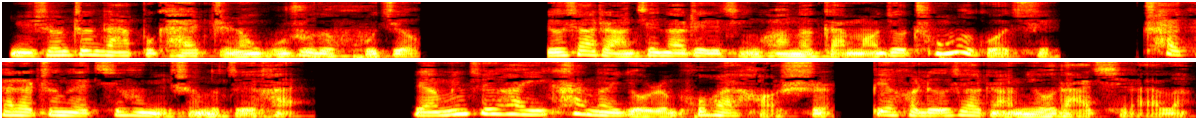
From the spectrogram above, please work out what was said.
女生挣扎不开，只能无助的呼救。刘校长见到这个情况呢，赶忙就冲了过去，踹开了正在欺负女生的醉汉。两名醉汉一看呢，有人破坏好事，便和刘校长扭打起来了。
